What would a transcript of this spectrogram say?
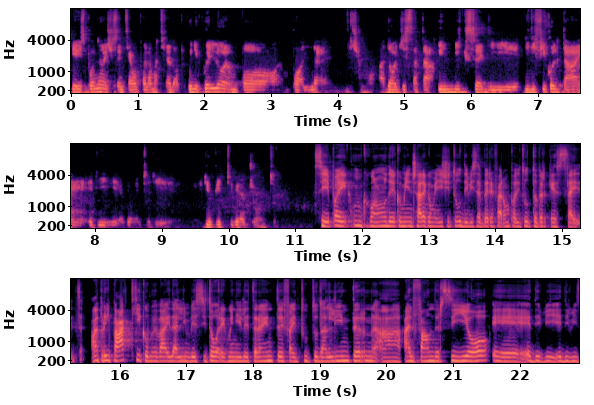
mi, rispondono e ci sentiamo poi la mattina dopo. Quindi quello è un po', un po il, diciamo, ad oggi è stata il mix di, di difficoltà e, e di, ovviamente di, di obiettivi raggiunti. Sì, poi comunque quando uno deve cominciare, come dici tu, devi sapere fare un po' di tutto perché sai, apri i pacchi come vai dall'investitore, quindi letteralmente fai tutto dall'intern a, al founder CEO e, e, devi, e devi,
